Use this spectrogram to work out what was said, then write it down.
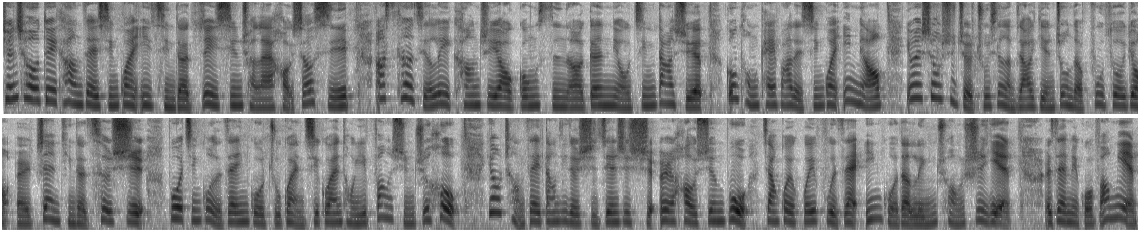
全球对抗在新冠疫情的最新传来好消息，阿斯特捷利康制药公司呢跟牛津大学共同开发的新冠疫苗，因为受试者出现了比较严重的副作用而暂停的测试。不过经过了在英国主管机关同意放行之后，药厂在当地的时间是十二号宣布将会恢复在英国的临床试验。而在美国方面，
